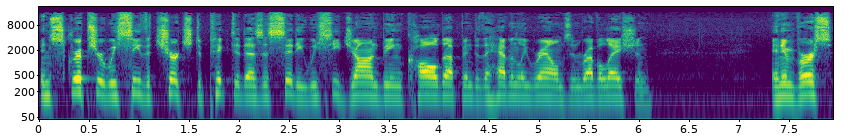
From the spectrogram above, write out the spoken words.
In Scripture, we see the church depicted as a city. We see John being called up into the heavenly realms in Revelation. And in verse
